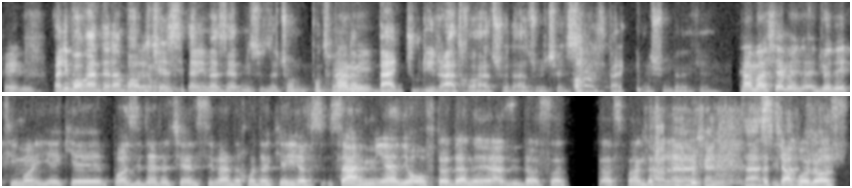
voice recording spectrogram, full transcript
خیلی. ولی واقعا دلم به حال چلسی در این وضعیت میسوزه چون مطمئنم بد جوری رد خواهد شد از روی چلسی. برای نشون بده که همش هم جدای تیماییه که بازی داره چلسی بنده خدا که یا سهمیان یا افتادن از این داستان داستان. آره خیلی تاثیر چپ و راست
